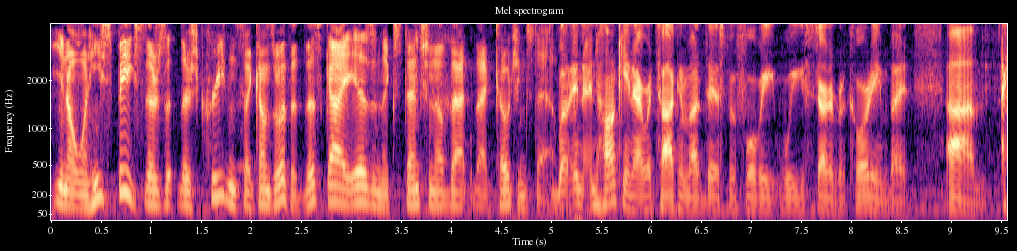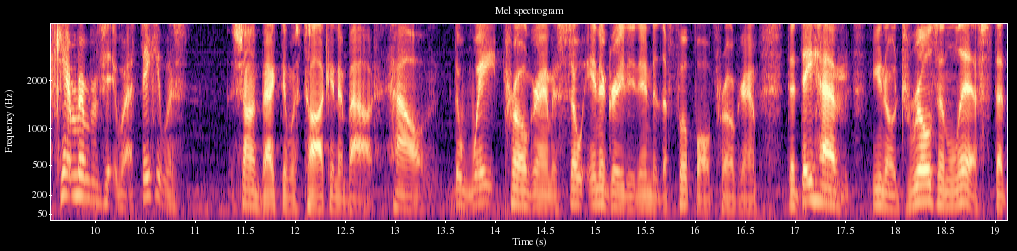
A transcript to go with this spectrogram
you know, when he speaks, there's there's credence that comes with it. This guy is an extension of that that coaching staff. Well, and, and Honky and I were talking about this before we, we started recording, but um, I can't remember if it, I think it was Sean Beckton was talking about how the weight program is so integrated into the football program that they have you know drills and lifts that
